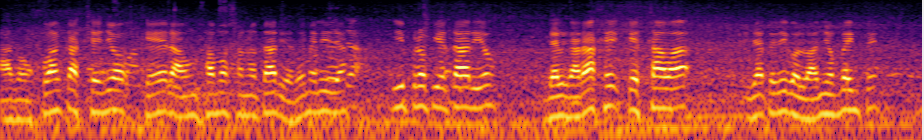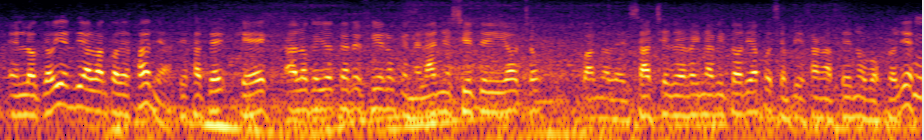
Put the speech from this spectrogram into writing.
a don Juan Castelló, que era un famoso notario de Melilla y propietario del garaje que estaba, ya te digo, en los años 20, en lo que hoy en día es el Banco de España. Fíjate que es a lo que yo te refiero, que en el año 7 y 8, cuando del Sache de Reina Victoria, pues se empiezan a hacer nuevos proyectos.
